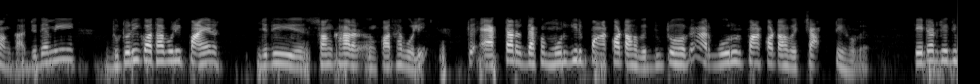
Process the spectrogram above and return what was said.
সংখ্যা। যদি আমি দুটোরই কথা বলি, পায়ের যদি সংখ্যার কথা বলি তো একটার দেখো মুরগির পা কটা হবে? দুটো হবে আর গরুর পা কটা হবে? চারটে হবে। এটার যদি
